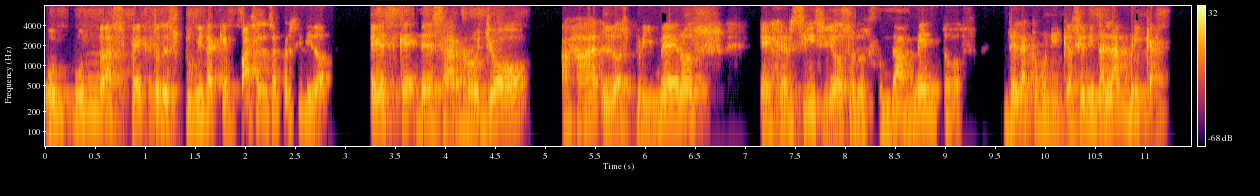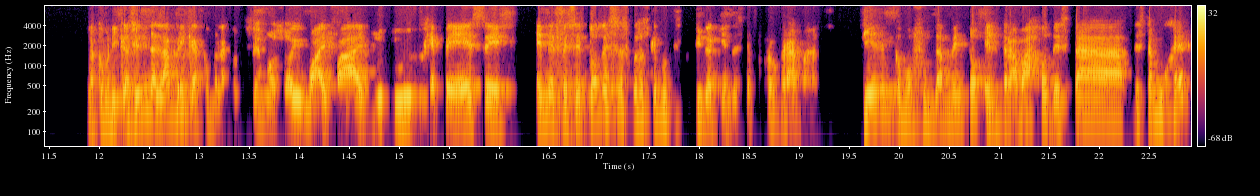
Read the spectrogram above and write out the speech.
un, aspecto de su vida que pasa desapercibido es que desarrolló los primeros ejercicios o los fundamentos de la comunicación inalámbrica. La comunicación inalámbrica, como la conocemos hoy, Wi-Fi, Bluetooth, GPS, NFC, todas esas cosas que hemos discutido aquí en este programa, tienen como fundamento el trabajo de esta, de esta mujer.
